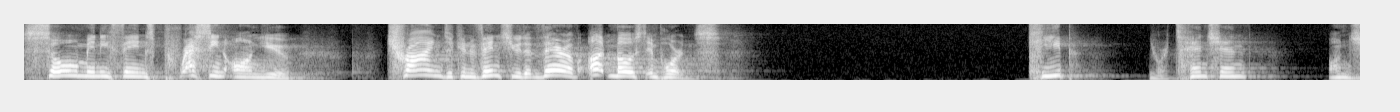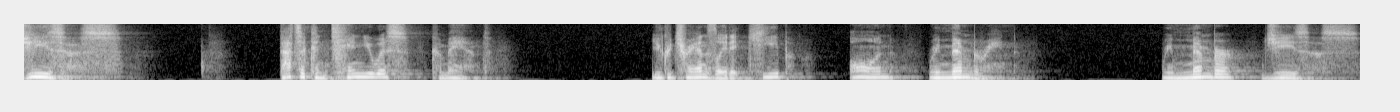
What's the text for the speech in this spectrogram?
So many things pressing on you, trying to convince you that they're of utmost importance. Keep your attention on Jesus. That's a continuous command. You could translate it keep on remembering. Remember Jesus.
